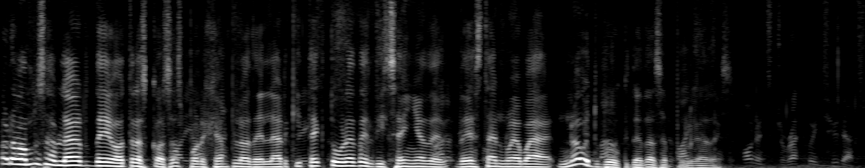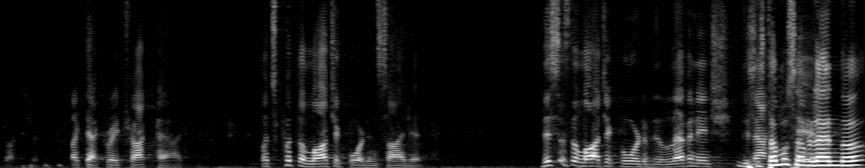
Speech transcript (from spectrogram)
Ahora vamos a hablar de otras cosas, por ejemplo, de la arquitectura del diseño de, de esta nueva notebook de 12 pulgadas. components directly to that structure, like that great trackpad. Let's put the logic board inside it. This is the logic board of the 11-inch Dice, estamos hablando,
